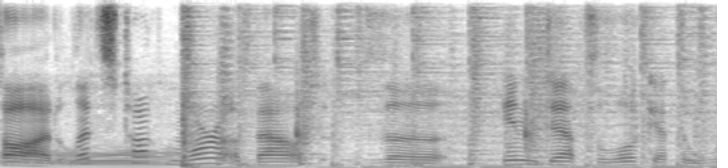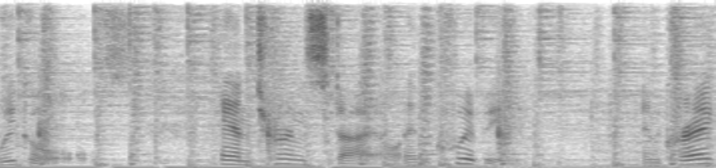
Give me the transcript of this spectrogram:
thought. Let's talk more about the in depth look at the Wiggles and Turnstyle and Quibi. And Craig,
